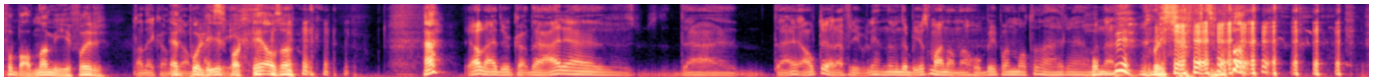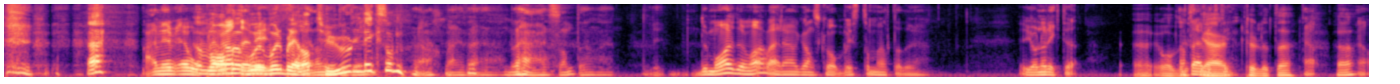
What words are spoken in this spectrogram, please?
forbanna mye for ja, det kan et politisk parti? Altså. Hæ? Ja, nei, du kan Det er eh, Det er, det er alt å gjøre er frivillig. Men det blir jo som å ha en annen hobby, på en måte. Det er, eh, men Hobby? er- Det blir kjeft på! Nei, men jeg, jeg Hva, det hvor, hvor ble det av turen, liksom? Ja, nei, det, det er sant. Det. Du må, du må være ganske overbevist om at du gjør noe riktig. Eh, Overbevist, er gæren, tullete. Ja. Ja. Ja.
